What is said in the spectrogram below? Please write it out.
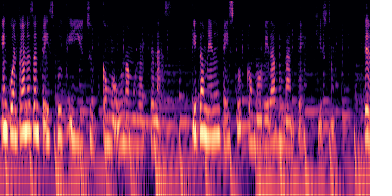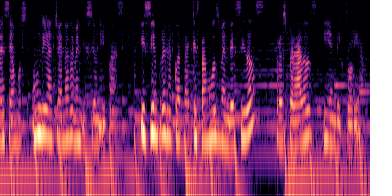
Encuéntranos en Facebook y YouTube como Una Mujer Tenaz y también en Facebook como Vida Abundante Houston. Te deseamos un día lleno de bendición y paz. Y siempre recuerda que estamos bendecidos, prosperados y en victoria.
